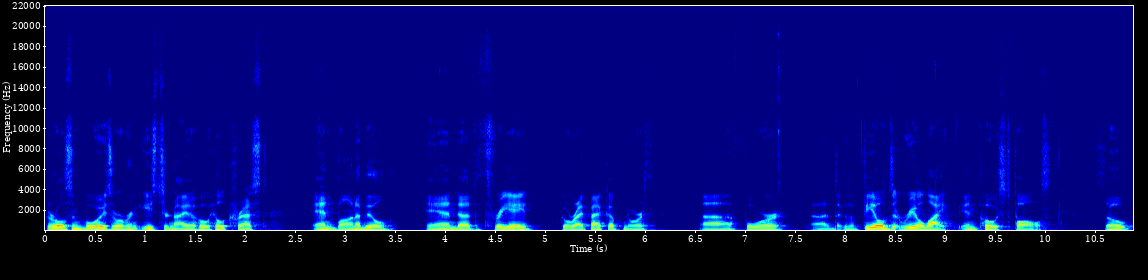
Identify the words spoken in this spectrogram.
girls and boys are over in eastern Idaho, Hillcrest and Bonneville. And uh, the 3A go right back up north uh, for uh, the, the fields at real life in Post Falls. So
